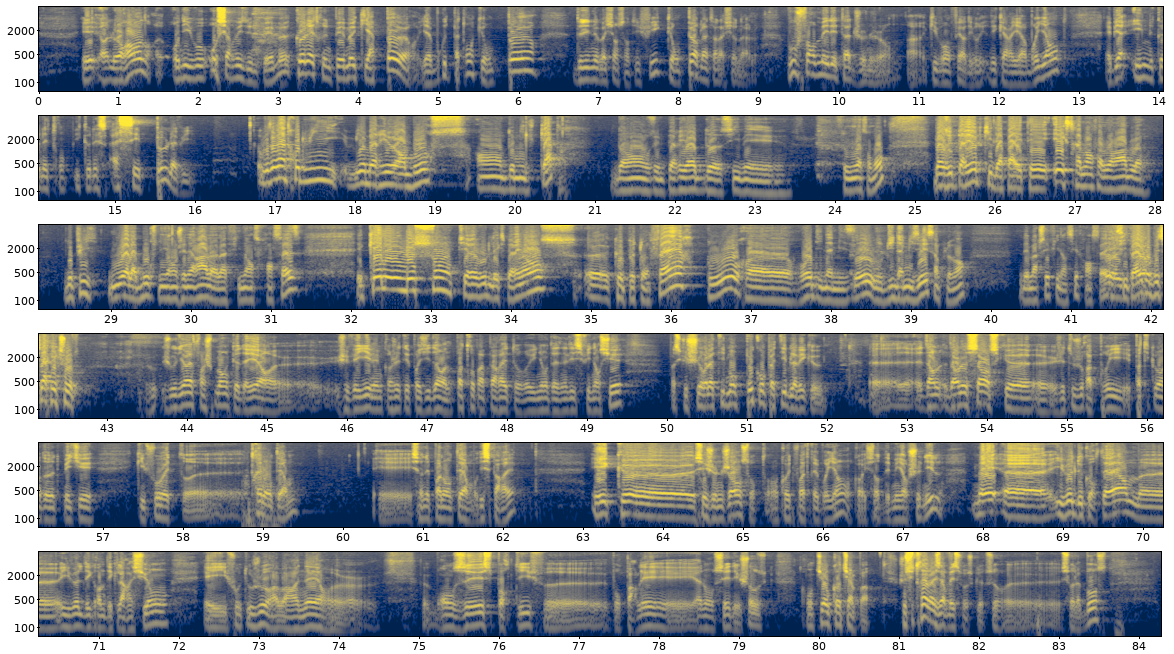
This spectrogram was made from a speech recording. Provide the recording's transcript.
et le rendre au niveau, au service d'une PME, connaître une PME qui a peur. Il y a beaucoup de patrons qui ont peur de l'innovation scientifique, qui ont peur de l'international. Vous formez des tas de jeunes gens hein, qui vont faire des, carrières brillantes, eh bien, ils, ne connaissent assez peu la vie. Vous avez introduit Biomérieux en bourse en 2004, dans une période, si mes souvenirs sont bons, dans une période qui n'a pas été extrêmement favorable depuis, ni à la bourse, ni en général à la finance française. Et quelles leçons tirez-vous de l'expérience euh, Que peut-on faire pour euh, redynamiser ou dynamiser simplement les marchés financiers français oui, Si on puisse faire quelque chose? Je vous dirais franchement que d'ailleurs, euh, j'ai veillé, même quand j'étais président, à ne pas trop apparaître aux réunions d'analyse financiers, parce que je suis relativement peu compatible avec eux. Euh, dans, le sens que j'ai toujours appris, et particulièrement dans notre métier, qu'il faut être euh, très long terme. Et si on n'est pas long terme, on disparaît. Et que ces jeunes gens sont encore une fois très brillants, encore ils sortent des meilleurs chenilles, mais ils veulent du court terme, ils veulent des grandes déclarations, et il faut toujours avoir un air bronzé, sportif, pour parler et annoncer des choses qu'on tient ou qu'on ne tient pas. Je suis très réservé sur, euh, sur la bourse.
